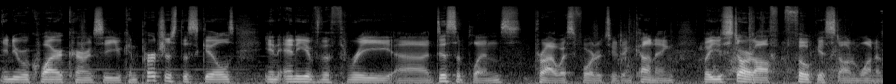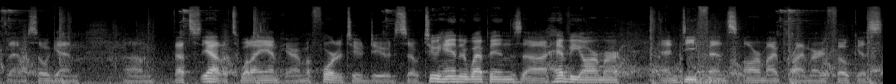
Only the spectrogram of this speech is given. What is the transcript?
and you acquire currency, you can purchase the skills in any of the three uh, disciplines, prowess, fortitude, and cunning, but you start off focused on one of them. So again, um, that's, yeah, that's what I am here. I'm a fortitude dude. So two-handed weapons, uh, heavy armor, and defense are my primary focus.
